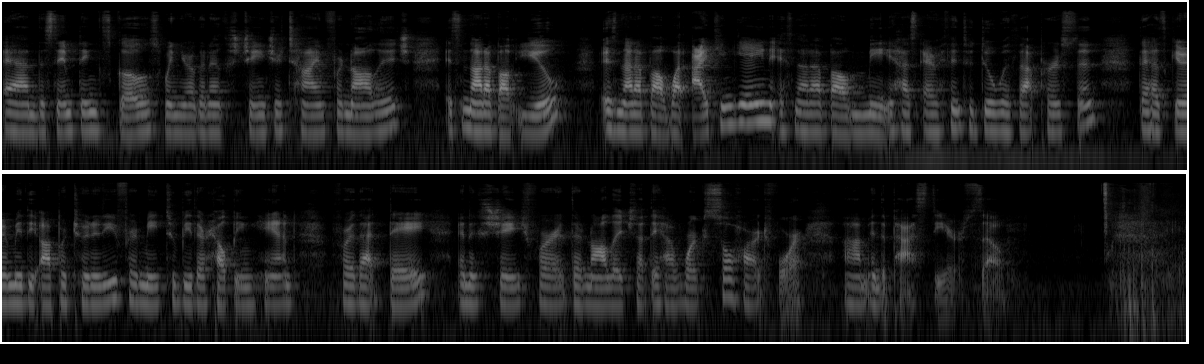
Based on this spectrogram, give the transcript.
And the same things goes when you're going to exchange your time for knowledge. It's not about you. It's not about what I can gain. It's not about me. It has everything to do with that person that has given me the opportunity for me to be their helping hand for that day in exchange for their knowledge that they have worked so hard for um, in the past year. So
